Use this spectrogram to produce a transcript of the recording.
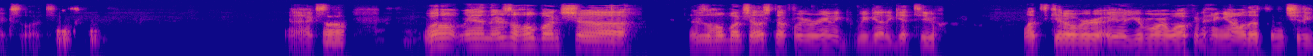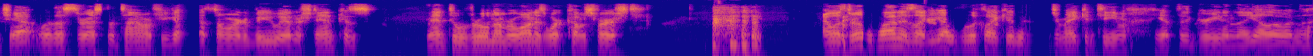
Excellent. Excellent. well, man, there's a whole bunch. Uh, there's a whole bunch of other stuff we were gonna we got to get to. Let's get over. Uh, you're more than welcome to hang out with us and chitty chat with us the rest of the time. Or if you got somewhere to be, we understand. Because Man Tools rule number one is work comes first. And what's really fun is like you guys look like you're the Jamaican team. You got the green and the yellow and the.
